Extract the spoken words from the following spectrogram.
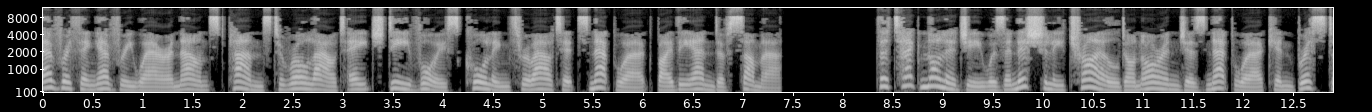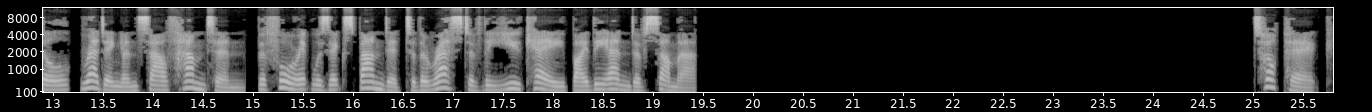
Everything Everywhere announced plans to roll out HD voice calling throughout its network by the end of summer. The technology was initially trialled on Orange's network in Bristol, Reading and Southampton, before it was expanded to the rest of the UK by the end of summer. Topic.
